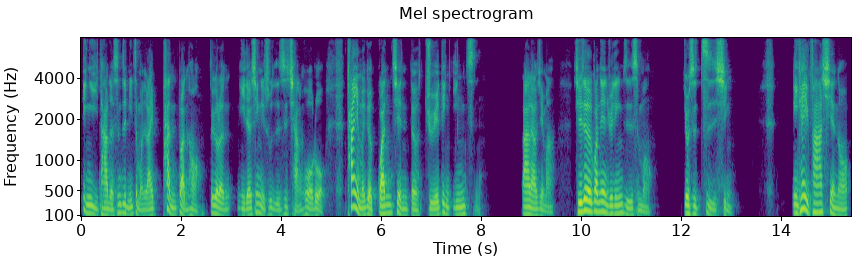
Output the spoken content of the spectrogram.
定义它的？甚至你怎么来判断哈，这个人你的心理素质是强或弱？它有没有一个关键的决定因子？大家了解吗？其实这个关键决定因子是什么？就是自信。你可以发现哦，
